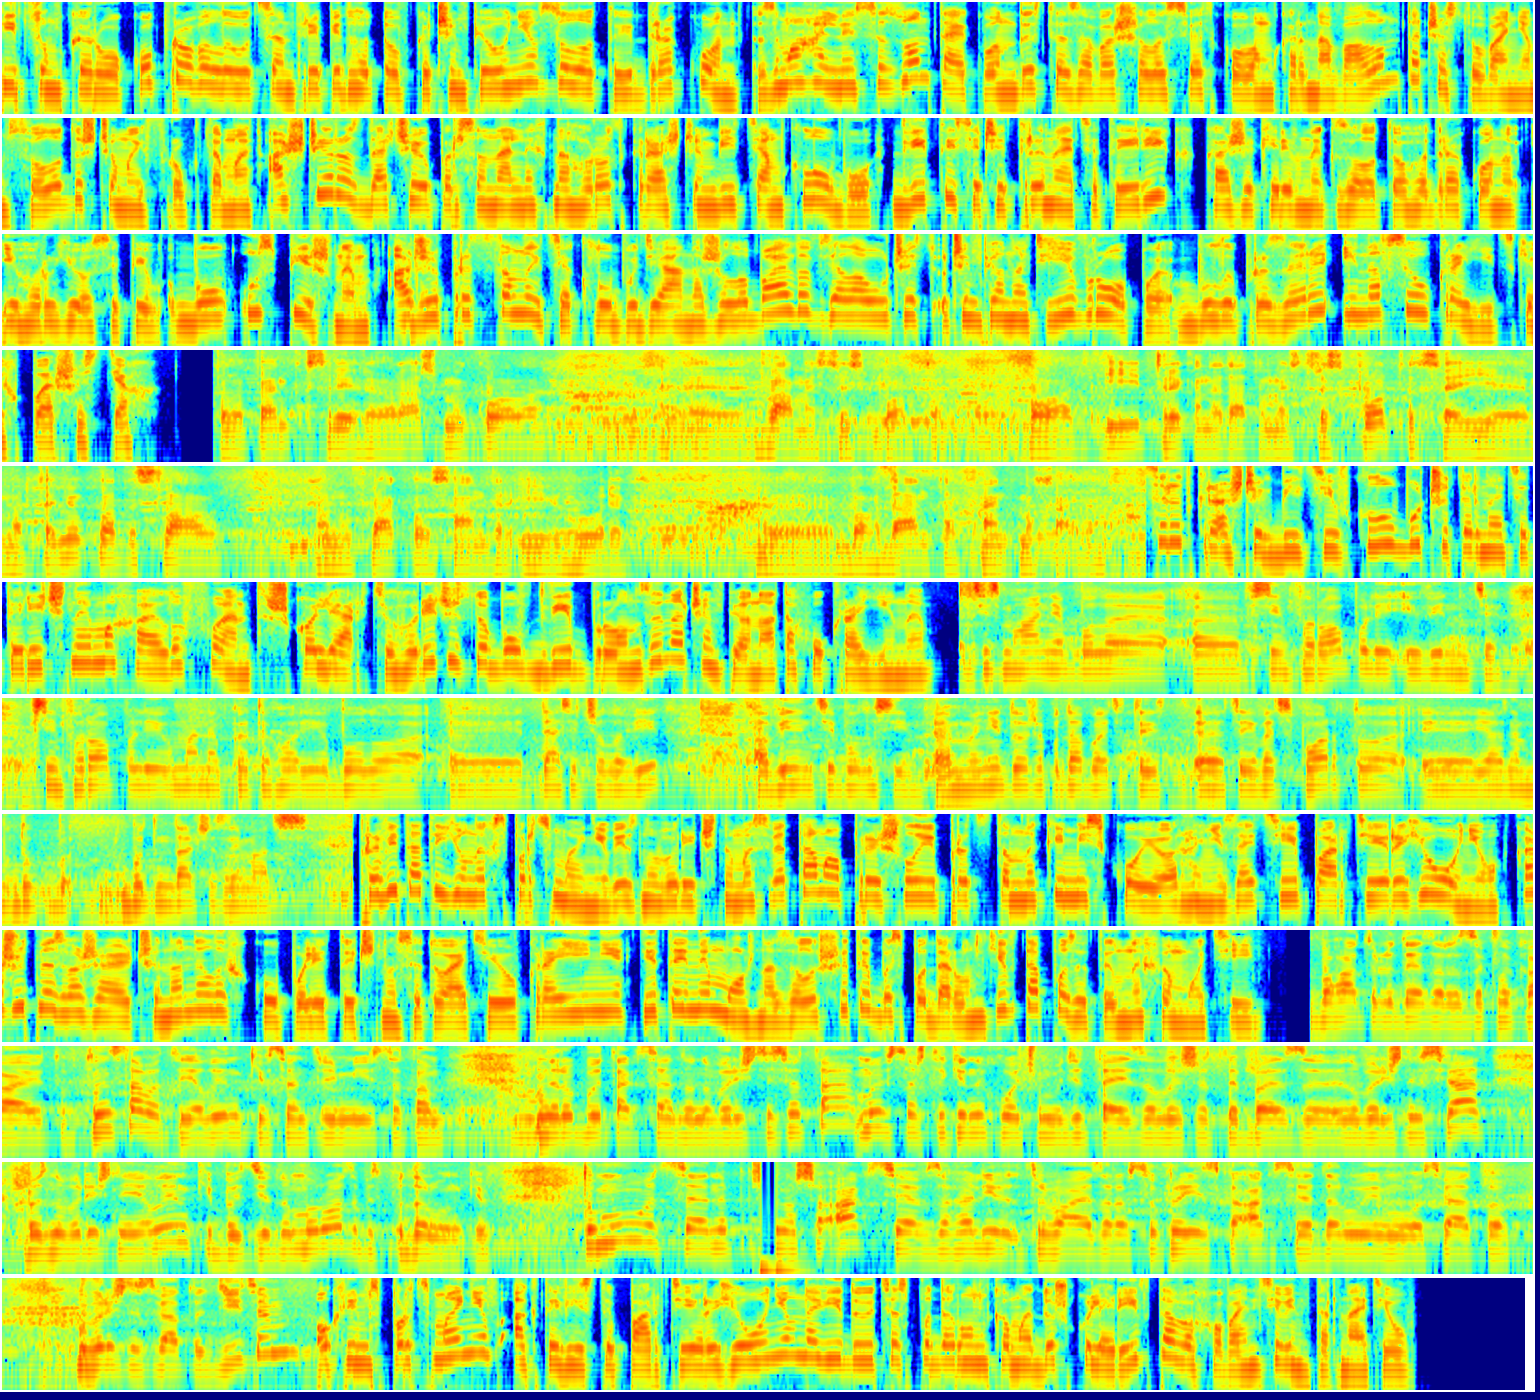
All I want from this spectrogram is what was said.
Підсумки року провели у центрі підготовки чемпіонів Золотий дракон. Змагальний сезон та еквондисти завершили святковим карнавалом та частуванням солодощами й фруктами, а ще роздачею персональних нагород кращим бійцям клубу. 2013 рік, каже керівник Золотого дракону Ігор Йосипів, був успішним, адже представниця клубу Діана Жолобайло взяла участь у чемпіонаті Європи. Були призери і на всеукраїнських першостях. Пилипенко Сергій Григораш Микола, е, два майстри спорту. От. І три кандидати в майстри спорту це є Мартинюк Владислав, Онуфрак Олександр і Гурик е, Богдан та Фент Михайло. Серед кращих бійців клубу 14-річний Михайло Фент. Школяр цьогоріч здобув дві бронзи на чемпіонатах України. Ці змагання були е, в Сімферополі і в Вінниці. В Сімферополі у мене в категорії було е, 10 чоловік, а в Вінниці було 7. Е, Мені дуже подобається цей, цей вид спорту. Я з ним буду далі займатися. Привітати юних спортсменів із новорічними святами прийшли і представники міської організації партії регіонів. кажуть, незважаючи на нелегку політичну ситуацію в країні, дітей не можна залишити без подарунків та позитивних емоцій. Багато людей зараз закликають, тобто не ставити ялинки в центрі міста, там не робити акцент на новорічні свята. Ми все ж таки не хочемо дітей залишити без новорічних свят, без новорічної ялинки, без Діда Мороза, без подарунків. Тому це не перша наша акція. Взагалі триває зараз українська акція Даруємо свято новорічне свято дітям. Окрім спортсменів, активісти партії регіонів навідуються з подарунками до школярів та вихованців інтернатів.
